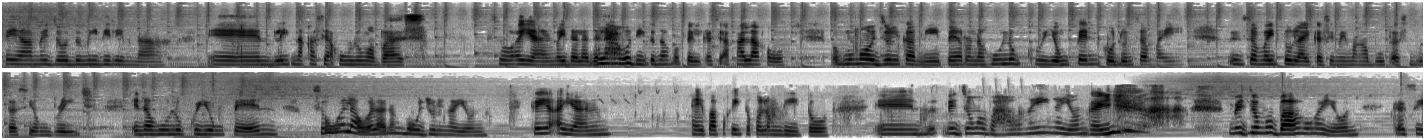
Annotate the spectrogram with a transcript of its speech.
Kaya medyo dumidilim na. And late na kasi akong lumabas. So, ayan, may dala-dala ako dito na papel kasi akala ko, magmo-module kami, pero nahulog ko yung pen ko dun sa may, dun sa may tulay kasi may mga butas-butas yung bridge. E nahulog ko yung pen. So, wala, wala nang module ngayon. Kaya, ayan, ay ipapakita ko lang dito. And medyo mabaho ngayon ngayon. Ngayon. medyo mabaho ngayon. Kasi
